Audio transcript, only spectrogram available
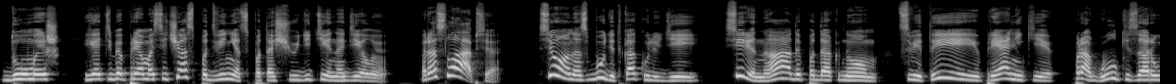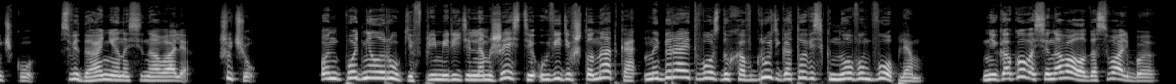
Думаешь, я тебя прямо сейчас под венец потащу и детей наделаю? Расслабься. Все у нас будет, как у людей. Серенады под окном, цветы, пряники, прогулки за ручку, свидания на сеновале. Шучу. Он поднял руки в примирительном жесте, увидев, что Натка набирает воздуха в грудь, готовясь к новым воплям. «Никакого сеновала до свадьбы.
